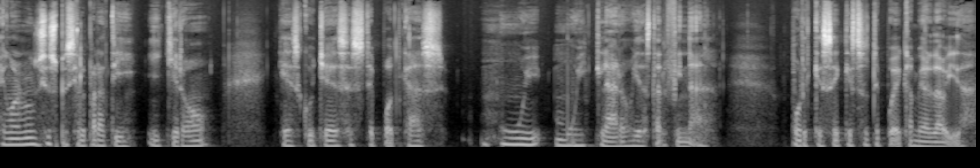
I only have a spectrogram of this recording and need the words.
Tengo un anuncio especial para ti y quiero que escuches este podcast muy, muy claro y hasta el final, porque sé que esto te puede cambiar la vida.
